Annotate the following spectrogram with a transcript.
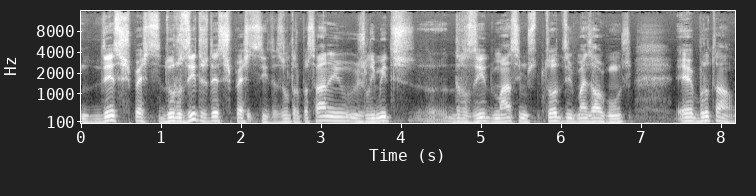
desses dos resíduos desses pesticidas ultrapassarem os limites eh, de resíduo máximos, todos e mais alguns, é brutal.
